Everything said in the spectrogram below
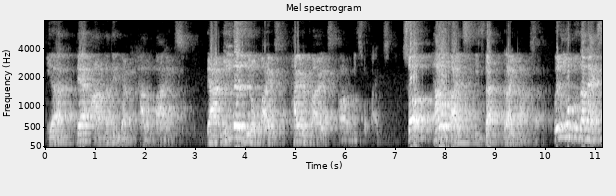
Here, they are nothing but halophytes. They are neither xerophytes, hydrophytes or mesophytes. So, halophytes is the right answer. We'll move to the next.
